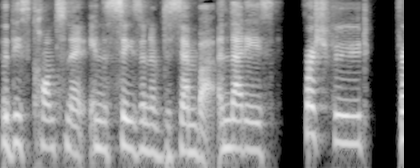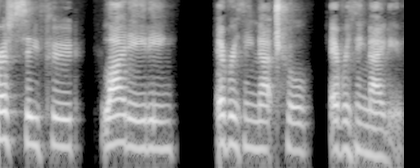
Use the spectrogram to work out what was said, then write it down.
for this continent in the season of December. And that is fresh food, fresh seafood, light eating, everything natural, everything native.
